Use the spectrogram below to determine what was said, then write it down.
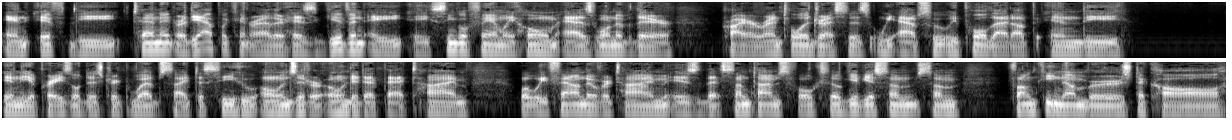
And if the tenant or the applicant rather has given a, a single family home as one of their prior rental addresses, we absolutely pull that up in the in the appraisal district website to see who owns it or owned it at that time what we found over time is that sometimes folks they'll give you some some funky numbers to call,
